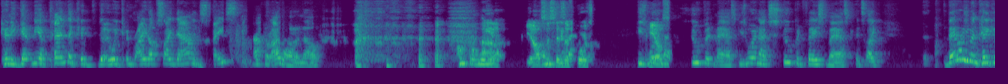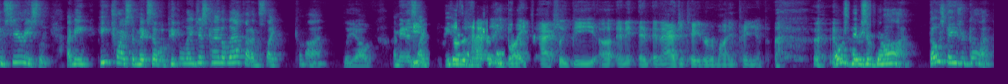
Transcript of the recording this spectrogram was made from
Can he get me a pen that could that we can write upside down in space? That's what I want to know. Uncle Leo. Uh, he also Uncle says, of course, he's wearing he also, that stupid mask. He's wearing that stupid face mask. It's like they don't even take him seriously. I mean, he tries to mix up with people. They just kind of laugh at him. It's like, come on, Leo. I mean, it's he, like he doesn't have any bite to actually be uh, an, an, an agitator, in my opinion. Those days are gone. Those days are gone.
